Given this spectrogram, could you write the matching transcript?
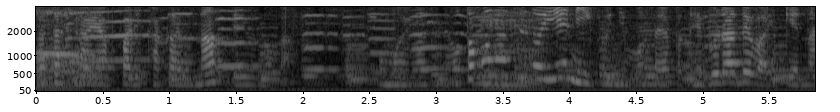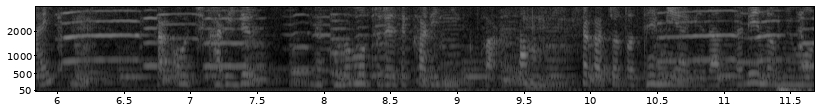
私はやっぱりかかるなっていうのが思いますね。お友達の家に行くにもさやっぱ手ぶらではいけない。かお家借りれる、ね、子供連れて借りに行くからさ、うん。うんだからちょっと手土産だったり飲み物を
